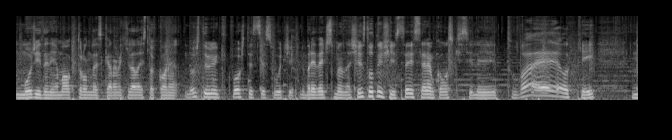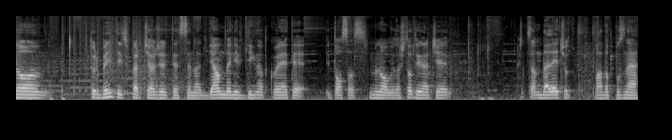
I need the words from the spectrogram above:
може и да ни е малко трудно да изкараме 1100 коня, но ще видим какво ще се случи. Добре, вече сме на 667 конски сили. Това е окей, okay, но турбините и суперчарджерите се надявам да ни вдигнат конете и то с много, защото иначе ще съм далеч от това да позная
